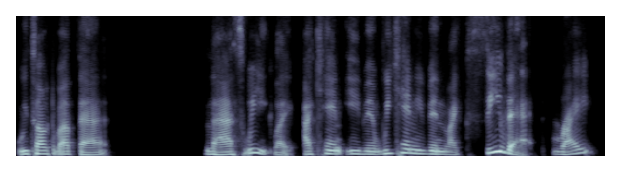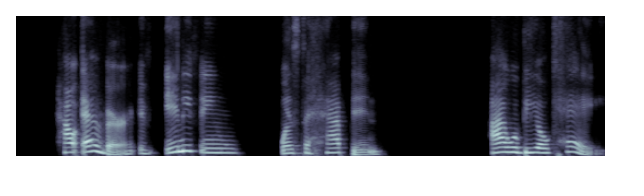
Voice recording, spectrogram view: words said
We talked about that last week. Like, I can't even, we can't even like see that, right? However, if anything was to happen, I would be okay.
